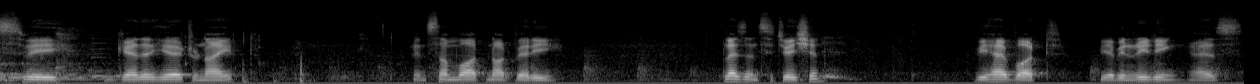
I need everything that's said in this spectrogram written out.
friends, we gather here tonight in somewhat not very pleasant situation. We have what we have been reading as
